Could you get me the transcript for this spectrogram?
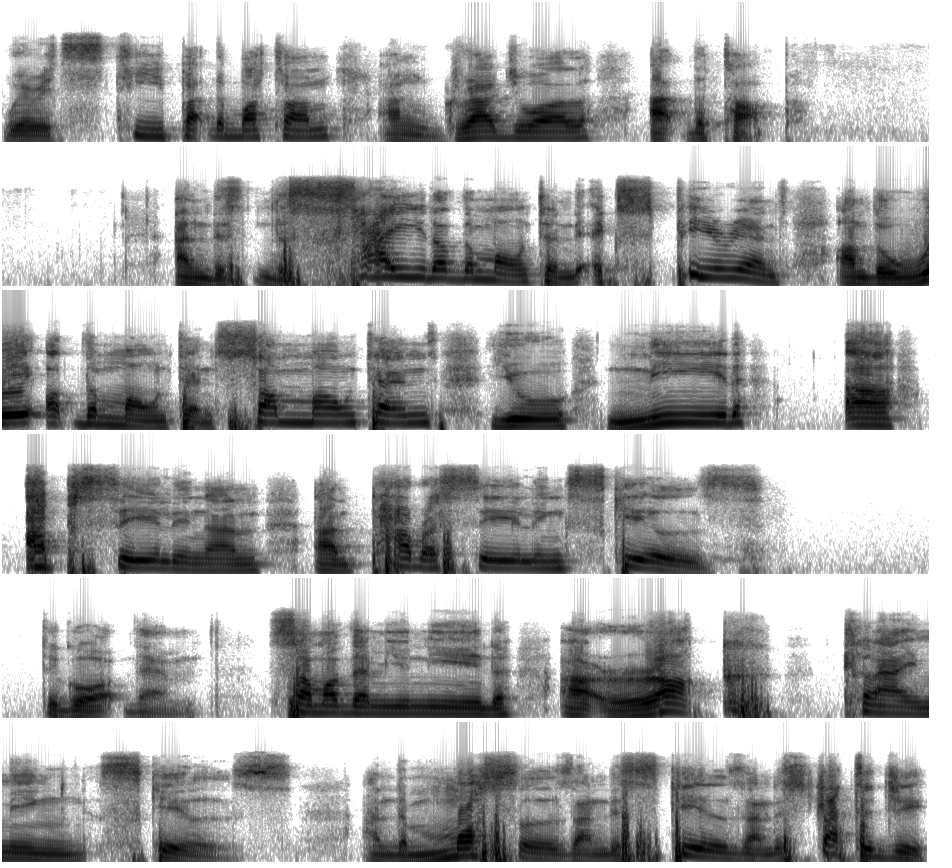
where it's steep at the bottom and gradual at the top and the, the side of the mountain, the experience on the way up the mountain. Some mountains you need uh, abseiling and, and parasailing skills to go up them. Some of them you need uh, rock climbing skills and the muscles and the skills and the strategy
